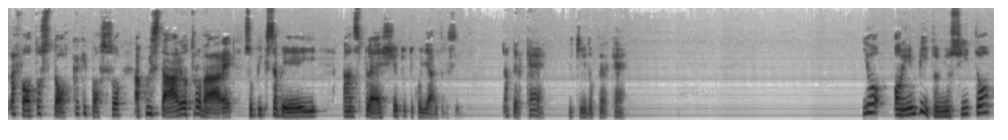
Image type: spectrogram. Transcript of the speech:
la, foto stock che posso acquistare o trovare su Pixabay, Unsplash e tutti quegli altri siti. Ma perché? Mi chiedo perché. Io ho riempito il mio sito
